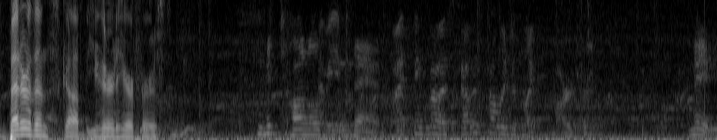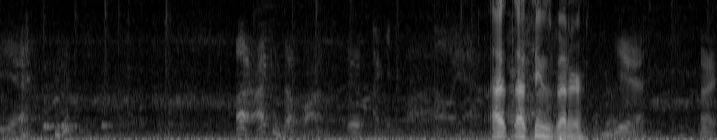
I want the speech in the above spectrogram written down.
Better than Scub. You heard it here first. McDonald's I mean, sand. when I think about it, scum is probably just like margarine. Maybe, yeah. Alright, I can jump on. If, Oh yeah. That, that seems better. yeah. Alright.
